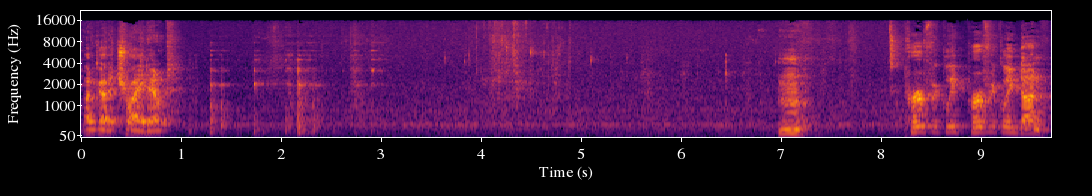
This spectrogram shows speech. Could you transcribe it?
I've got to try it out. Mmm. Perfectly, perfectly done.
